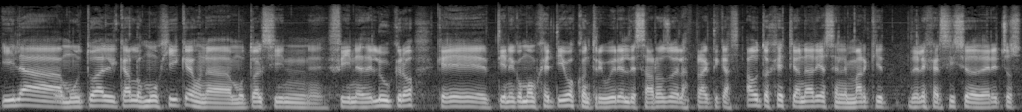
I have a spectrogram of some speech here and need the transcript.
y la mutual Carlos Mujica es una mutual sin eh, fines de lucro que tiene como objetivos contribuir al desarrollo de las prácticas autogestionarias en el market del ejercicio de derechos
